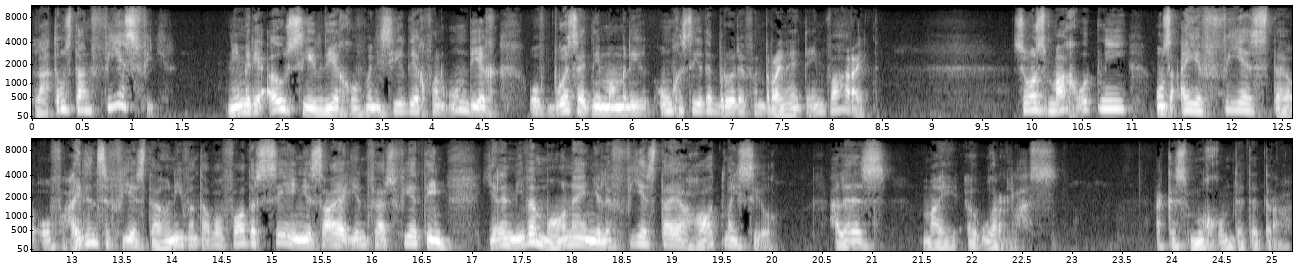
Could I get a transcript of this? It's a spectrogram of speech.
laat ons dan fees vier. Nie met die ou suurdeeg of met die suurdeeg van ondeeg of boosheid nie, maar met die ongesuurde brode van reinheid en waarheid. So ons mag ook nie ons eie feeste of heidense feeste hou nie want Abba Vader sê in Jesaja 1 vers 14: "Julle nuwe maande en julle feestydde haat my siel. Hulle is my 'n oorlas. Ek is moeg om dit te dra."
